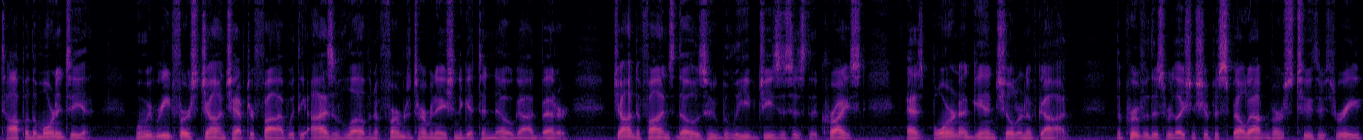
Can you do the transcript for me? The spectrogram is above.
Top of the morning to you. When we read 1 John chapter 5 with the eyes of love and a firm determination to get to know God better, John defines those who believe Jesus is the Christ as born again children of God. The proof of this relationship is spelled out in verse 2 through 3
